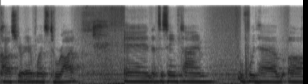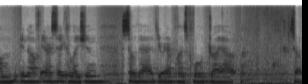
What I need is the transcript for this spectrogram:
cause your air plants to rot and at the same time would have um, enough air circulation so that your air plants won't dry out. So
